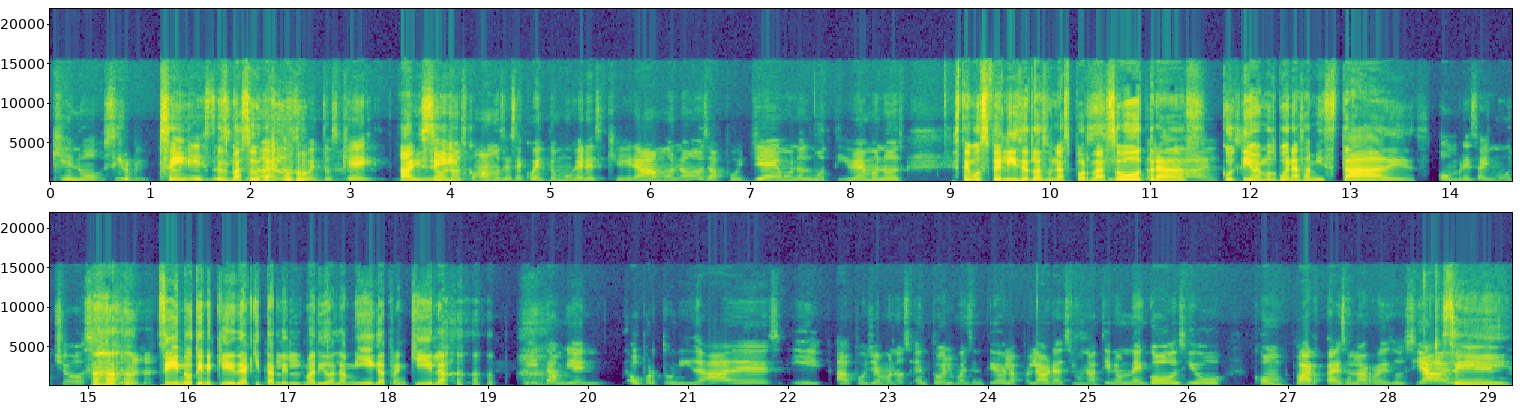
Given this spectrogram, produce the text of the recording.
que no sirve. Sí, es basura. Uno de los cuentos que no nos comamos ese cuento, mujeres, querámonos, apoyémonos, motivémonos. Estemos felices las unas por las otras, cultivemos buenas amistades. Hombres hay muchos. sí, no tiene que ir a quitarle el marido a la amiga, tranquila. y también oportunidades y apoyémonos en todo el buen sentido de la palabra. Si una tiene un negocio, comparta eso en las redes sociales, sí.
